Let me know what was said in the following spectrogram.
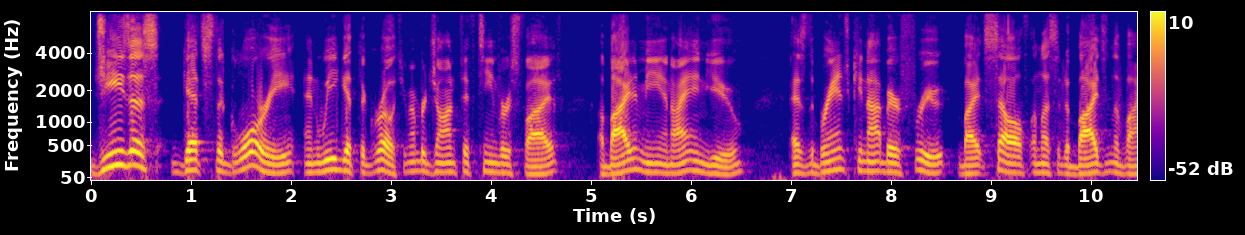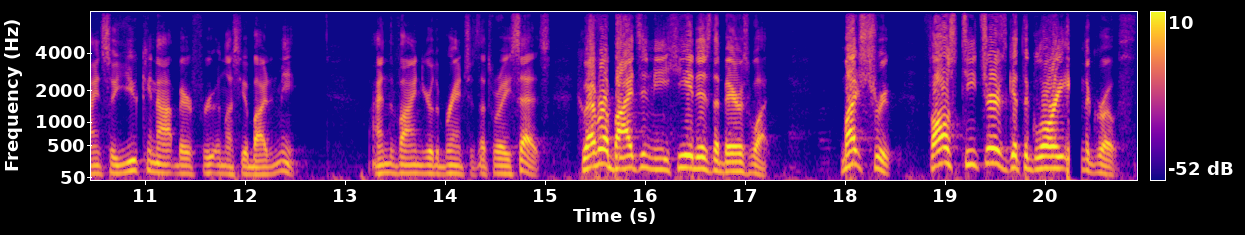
Jesus gets the glory and we get the growth. You remember John 15, verse 5? Abide in me and I in you, as the branch cannot bear fruit by itself unless it abides in the vine, so you cannot bear fruit unless you abide in me. I'm the vine, you're the branches. That's what he says. Whoever abides in me, he it is that bears what? Much fruit. False teachers get the glory and the growth.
